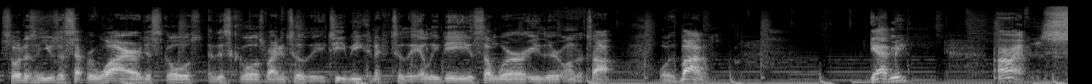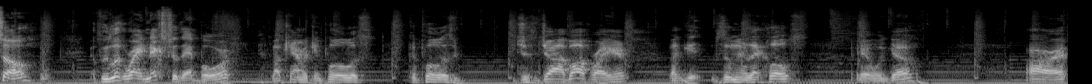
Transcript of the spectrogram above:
so it doesn't use a separate wire. It just goes, and this goes right into the TV connected to the LEDs somewhere either on the top or the bottom. Got me? All right, so if we look right next to that board, if my camera can pull this, can pull this just job off right here. If I get zoom in that close, there we go. All right,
